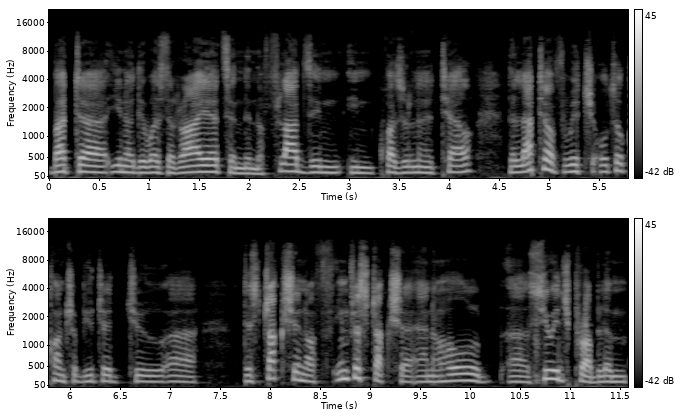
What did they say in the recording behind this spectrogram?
But, uh, you know, there was the riots and then the floods in, in KwaZulu-Natal, the latter of which also contributed to uh, destruction of infrastructure and a whole uh, sewage problem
